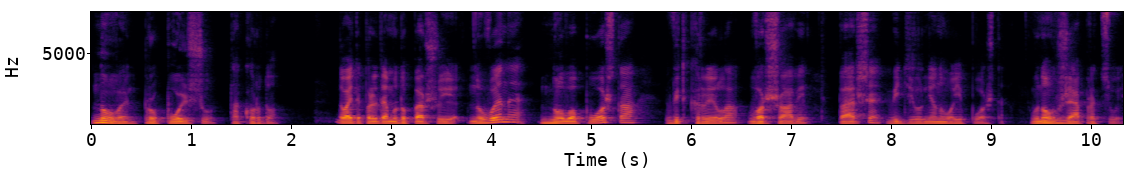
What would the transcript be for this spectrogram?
новин про Польщу та кордон. Давайте перейдемо до першої новини. Нова пошта відкрила в Варшаві перше відділення нової пошти. Воно вже працює.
